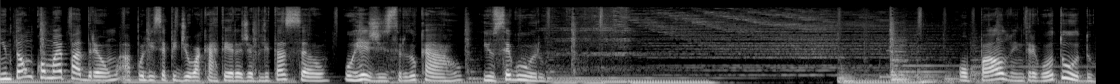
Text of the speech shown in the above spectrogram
Então, como é padrão, a polícia pediu a carteira de habilitação, o registro do carro e o seguro. O Paulo entregou tudo.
